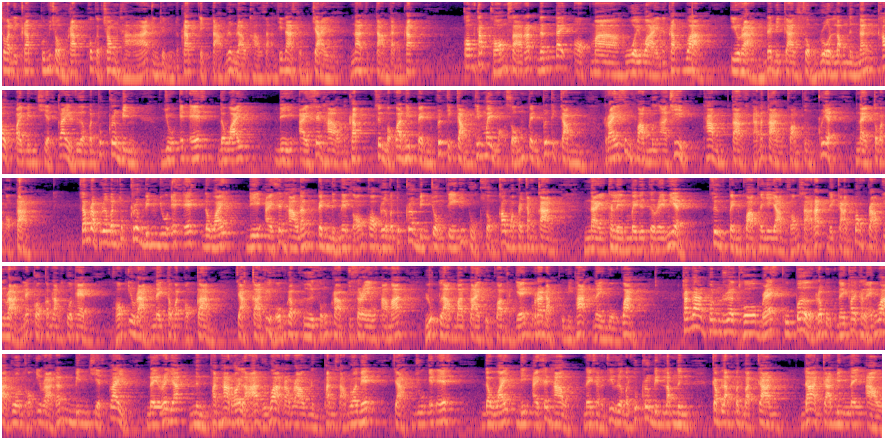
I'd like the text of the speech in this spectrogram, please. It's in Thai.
สวัสดีครับคุณผู้ชมครับ พบกับช่องถาอินเทอร์เน็ตนะครับ ติดตามเรื่องราวข่าวสารที่น่าสนใจ น่าติดตามกันครับ กองทัพของสหรัฐนั้นได้ออกมาโวยวายนะครับว่าอิหร่านได้มีการส่งโดรนลำหนึ่งนั้นเข้าไปบินเฉียดใกล้เรือบรรทุกเครื่องบิน USS d w i g h t D. Eisenhower นะครับซึ่งบอกว่านี่เป็นพฤติกรรมที่ไม่เหมาะสมเป็นพฤติกรรมไร้ซึ่งความมืออาชีพท่ามกลางสถานการณ์ความตึงเครียดในตะวันออกกลาง สำหรับเรือบรรทุกเครื่องบิน USS The White D. Eisenhower นั้นเป็นหนึ่งในสองกองเรือบรรทุกเครื่องบินโจมตีที่ถูกส่งเข้ามาประจำการในทะเลเมดิเตอร์เรเนียน ซึ่งเป็นความพยายามของสหรัฐในการป้องปราบอิหร่าน และกองกำลังตัวแทนของอิหร่านในตะวันออกกลาง จากการที่โหมกระพือสงครามอิสราเอลฮามาสลุกลามบานปลายสู่ความขัดแย้งระดับภูมิภาคในวงกว้าง ทางด้านพลเรือโทแบ็กคูเปอร์ระบุในถ้อยแถลงว่าโดรนของอิหร่านนั้นบินเฉียดใกล้ในระยะ 1,500 หลา หรือว่าราวๆ 1,300 เมตร จาก USS The White D. Eisenhower ในขณะที่เรือบรรทุกเครื่องบินลำหนึ่งกำลังปฏิบัติการด้านการบินในอ่าว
